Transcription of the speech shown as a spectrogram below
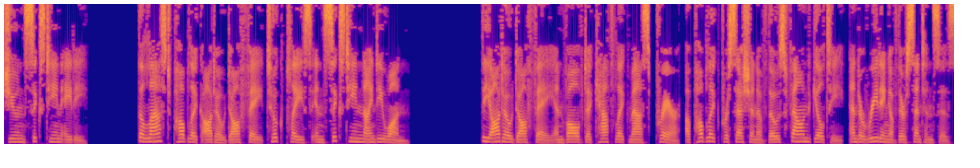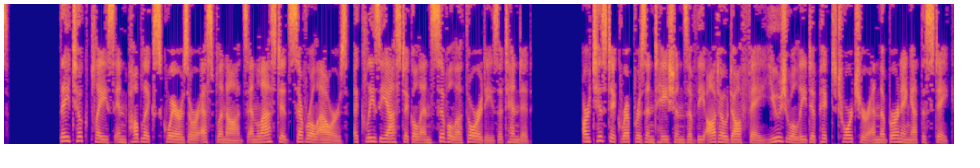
June 1680. The last public auto da fe took place in 1691. The auto da fe involved a Catholic Mass, prayer, a public procession of those found guilty, and a reading of their sentences. They took place in public squares or esplanades and lasted several hours. Ecclesiastical and civil authorities attended. Artistic representations of the auto da fe usually depict torture and the burning at the stake.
